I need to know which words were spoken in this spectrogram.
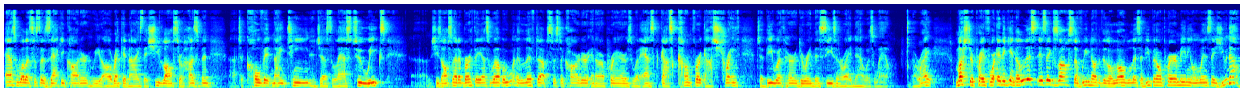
as well as Sister Zackie Carter. We all recognize that she lost her husband uh, to COVID-19 just the last two weeks. Um, she's also had a birthday as well, but we want to lift up Sister Carter in our prayers. We want to ask God's comfort, God's strength to be with her during this season right now as well. All right much to pray for. And again, the list is exhaustive. We know that there's a long list. If you've been on prayer meeting on Wednesdays, you know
